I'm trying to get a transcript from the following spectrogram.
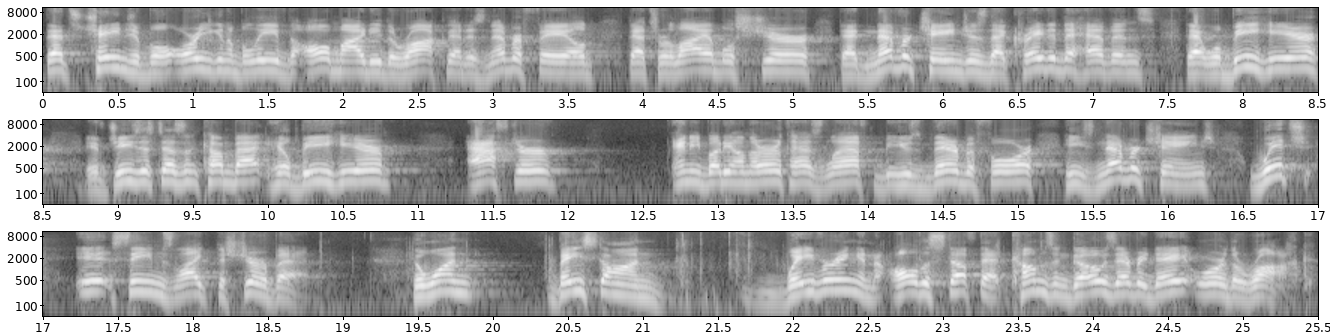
that's changeable, or are you going to believe the Almighty, the rock that has never failed, that's reliable, sure, that never changes, that created the heavens, that will be here? If Jesus doesn't come back, he'll be here after anybody on the earth has left. He was there before. He's never changed, which it seems like the sure bet. The one based on wavering and all the stuff that comes and goes every day, or the rock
